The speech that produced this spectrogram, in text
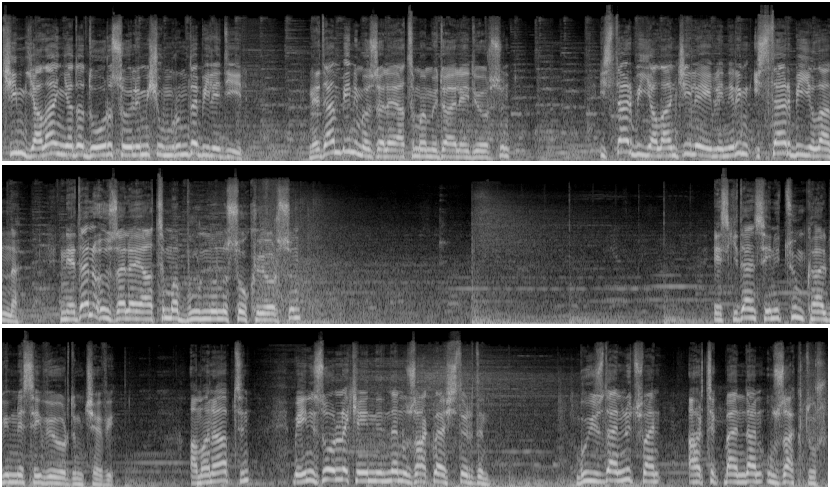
kim yalan ya da doğru söylemiş umurumda bile değil. Neden benim özel hayatıma müdahale ediyorsun? İster bir yalancı ile evlenirim, ister bir yılanla. Neden özel hayatıma burnunu sokuyorsun? Eskiden seni tüm kalbimle seviyordum Çavi. Ama ne yaptın? Beni zorla kendinden uzaklaştırdın. Bu yüzden lütfen artık benden uzak dur.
